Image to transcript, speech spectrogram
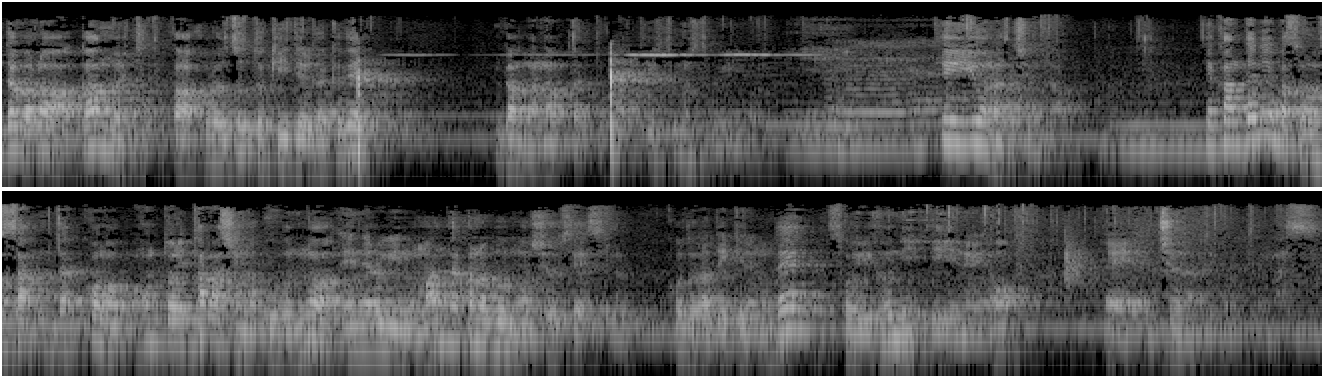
だからがんの人とかこれをずっと聞いてるだけでがんが治ったりとかっていう人もすごいっていうようなチューナーで簡単に言えばそのこの本当に魂の部分のエネルギーの真ん中の部分を修正することができるのでそういうふうに DNA を、えー、チューナーと言われています。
